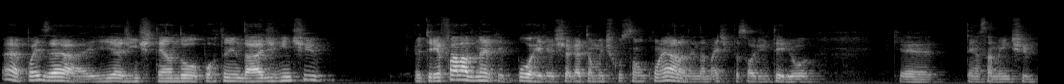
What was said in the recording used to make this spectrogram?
É, pois é, aí a gente tendo oportunidade, a gente. Eu teria falado, né, que, porra, ele ia chegar até uma discussão com ela, né, ainda mais o pessoal de interior, que é, tem essa mente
